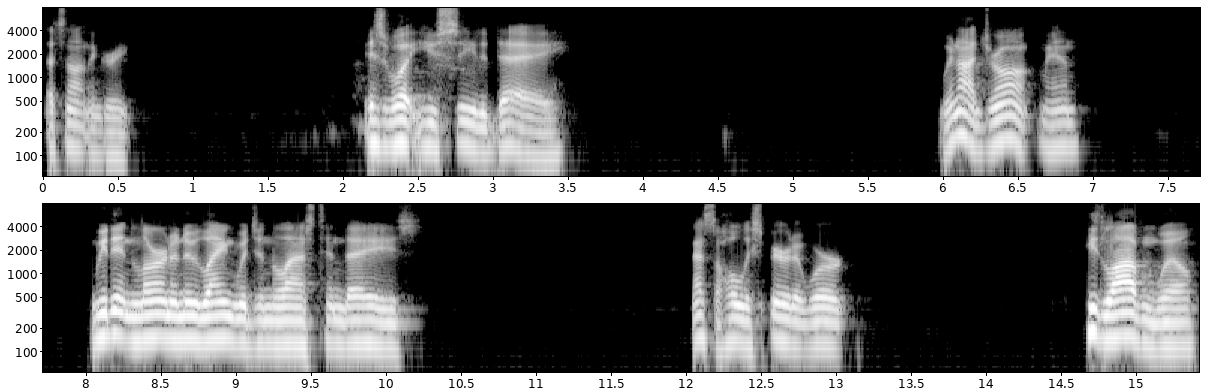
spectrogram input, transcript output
that's not in the Greek, is what you see today. We're not drunk, man. We didn't learn a new language in the last 10 days. That's the Holy Spirit at work. He's alive and well.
